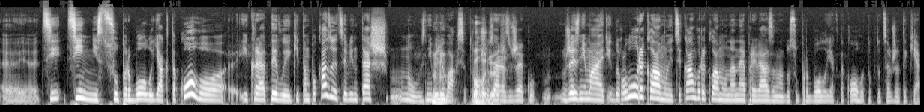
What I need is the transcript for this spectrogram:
е, ці, цінність суперболу як такого і креативу, який там показується, він теж ну, знівелювався. Тому що зараз вже вже знімають і дорогу рекламу, і цікаву рекламу, вона не прив'язана до суперболу як такого. Тобто це вже таке.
